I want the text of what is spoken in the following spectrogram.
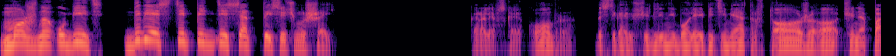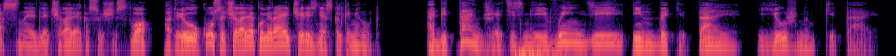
можно убить 250 тысяч мышей. Королевская кобра, достигающая длины более пяти метров, тоже очень опасное для человека существо. От ее укуса человек умирает через несколько минут. Обитают же эти змеи в Индии, Индокитае, Южном Китае.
